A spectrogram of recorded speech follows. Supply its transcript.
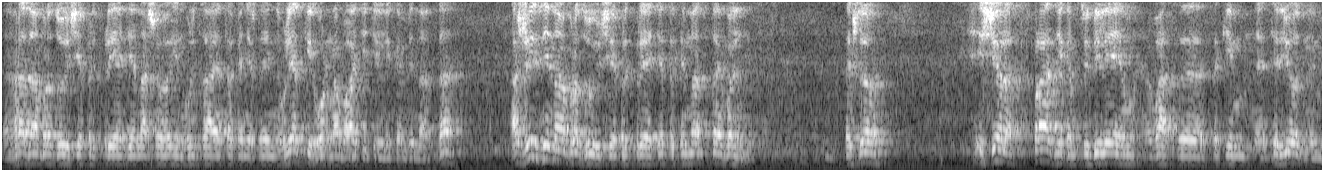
Градообразующее предприятие нашего Ингульца – это, конечно, Ингулецкий горно-обогатительный комбинат, да? А жизненнообразующее предприятие – это 17-я больница. Так что еще раз с праздником, с юбилеем вас э, с таким э, серьезным.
